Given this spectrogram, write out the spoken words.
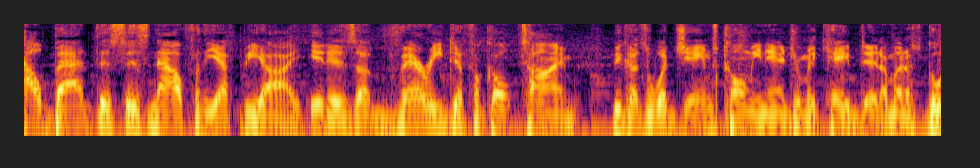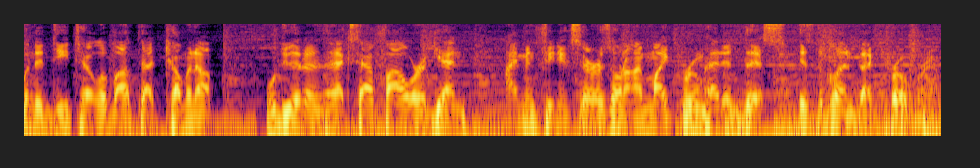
how bad this is now for the FBI. It is a very difficult time because of what James Comey and Andrew McCabe did. I'm going to go into detail about that coming up. We'll do that in the next half hour. Again, I'm in Phoenix, Arizona. I'm Mike Broomhead, and this is the Glenn Beck Program.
